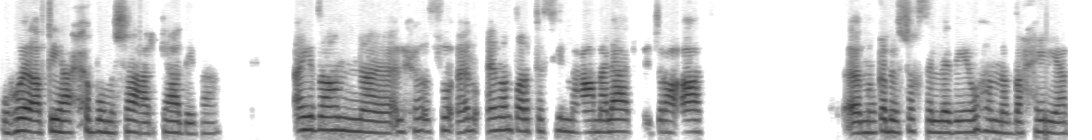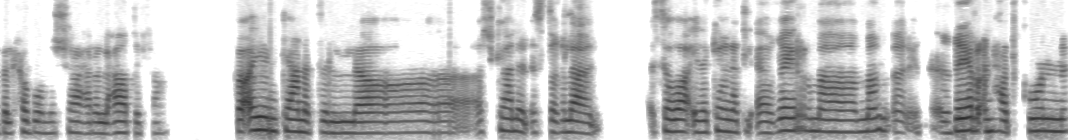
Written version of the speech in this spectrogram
وهو فيها حب ومشاعر كاذبة. أيضا آه، الحصول أيضا طلب تسهيل معاملات وإجراءات من قبل الشخص الذي يوهم الضحية بالحب ومشاعر العاطفة. فأيا كانت ال- أشكال الاستغلال سواء إذا كانت غير ما ما- غير أنها تكون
